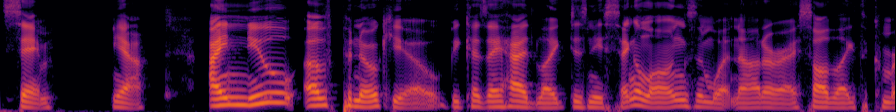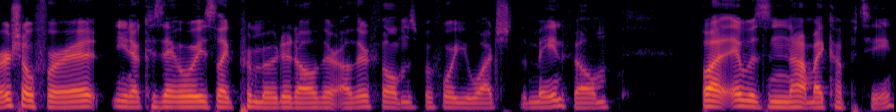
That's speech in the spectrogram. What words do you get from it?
Same. Yeah. I knew of Pinocchio because I had like Disney sing-alongs and whatnot, or I saw like the commercial for it, you know, because they always like promoted all their other films before you watched the main film. But it was not my cup of tea.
